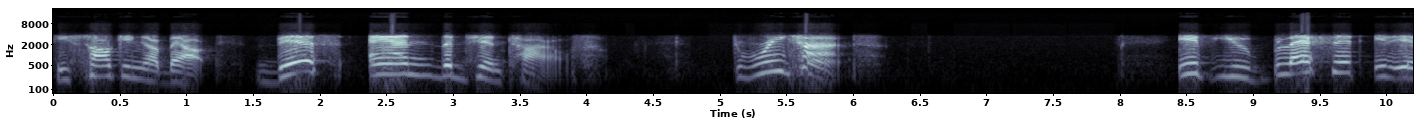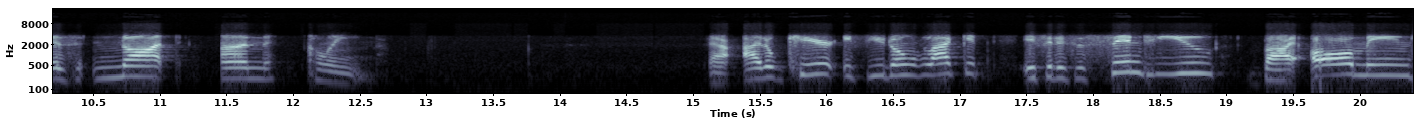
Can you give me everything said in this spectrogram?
He's talking about this and the Gentiles. Three times If you bless it, it is not unclean. Now, I don't care if you don't like it. If it is a sin to you, by all means,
